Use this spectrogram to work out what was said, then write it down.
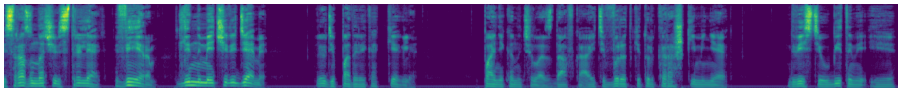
и сразу начали стрелять. Веером, длинными очередями. Люди падали, как кегли. Паника началась, давка, а эти выродки только рожки меняют. Двести убитыми и...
